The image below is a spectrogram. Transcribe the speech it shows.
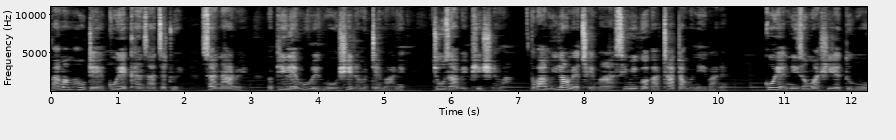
ဘာမှမဟုတ်တဲ့ကိုယ့်ရဲ့ခံစားချက်တွေဆန္ဒတွေမပြေလည်မှုတွေကိုရှေ့တမ်းမတင်ပါနဲ့စူးစမ်းပြီးဖြေရှင်းပါကဘာမီးလောင်တဲ့အချိန်မှာစီမီကွက်ကထတောက်မနေပါနဲ့ကိုယ့်ရဲ့အနီးဆုံးမှာရှိတဲ့သူကို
